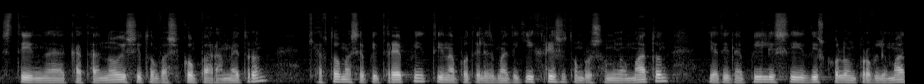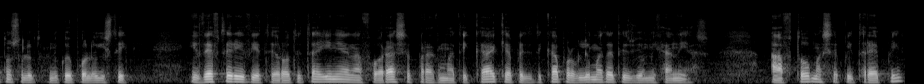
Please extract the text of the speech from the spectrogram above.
στην ε, κατανόηση των βασικών παραμέτρων και αυτό μας επιτρέπει την αποτελεσματική χρήση των προσωμιωμάτων για την επίλυση δύσκολων προβλημάτων στο ηλεκτρονικό υπολογιστή. Η δεύτερη ιδιαιτερότητα είναι η αναφορά σε πραγματικά και απαιτητικά προβλήματα της βιομηχανίας. Αυτό μας επιτρέπει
